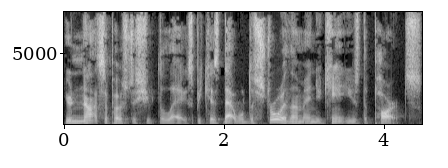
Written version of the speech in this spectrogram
You're not supposed to shoot the legs because that will destroy them and you can't use the parts.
